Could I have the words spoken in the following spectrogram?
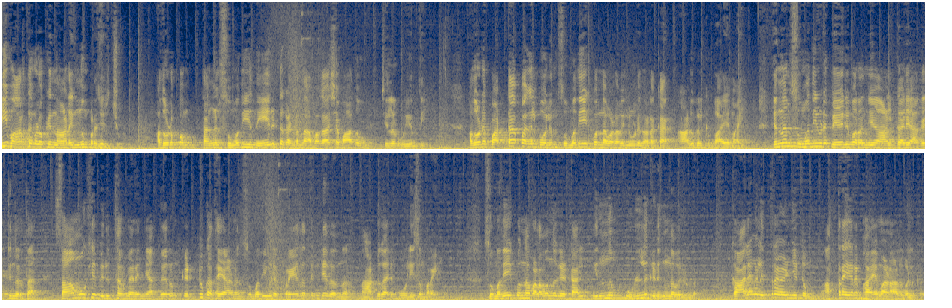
ഈ വാർത്തകളൊക്കെ നാടെങ്ങും പ്രചരിച്ചു. അതോടൊപ്പം തങ്ങൾ സുമതിയെ നേരിട്ട് കണ്ടെന്ന അവകാശവാദവും ചിലർ ഉയർത്തി. അതോടെ പട്ടാപ്പകൽ പോലും സുമതിയെ കൊന്ന വളവിലൂടെ നടക്കാൻ ആളുകൾക്ക് ഭയമായി. എന്നാൽ സുമതിയുടെ പേര് പറഞ്ഞ് ആൾക്കാരെ അകറ്റി നിർത്താൻ സാമൂഹ്യ വിരുദ്ധർ മെനഞ്ഞ വെറും കെട്ടുകഥയാണ് സുമതിയുടെ പ്രേതത്തിന്റെതെന്ന് നാട്ടുകാരും പോലീസും പറയുന്നു. സുമതിയെ കൊന്ന വളവെന്ന് കേട്ടാൽ ഇന്നും ഉള്ളു കിടുങ്ങുന്നവരുണ്ട്. കാലങ്ങൾ ഇത്ര കഴിഞ്ഞിട്ടും അത്രയേറെ ഭയമാണ് ആളുകൾക്ക്.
